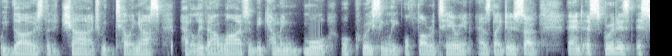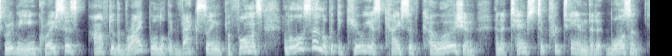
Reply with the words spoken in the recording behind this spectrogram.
with those that are charged with telling us how to live our lives and becoming more increasingly authoritarian as they do so. And as scrutiny increases after the break, we'll look at vaccine performance and we'll also look at the curious case of coercion and attempts to pretend that it wasn't.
